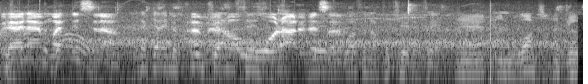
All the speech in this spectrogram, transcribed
We don't know The this now. In a game of I few mean, chances, one out of this, really was an opportunity. Yeah, and what a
